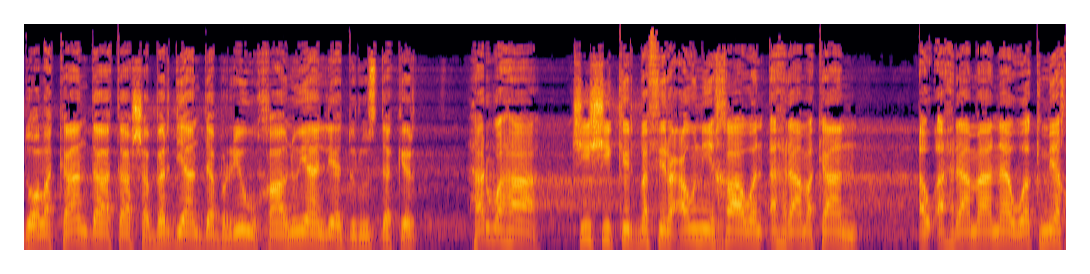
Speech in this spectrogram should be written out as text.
دۆڵەکاندا تاشە بردیان دەبڕی و خانوویان لێ دروست دەکرد. هەروەها چیشی کرد ئەو ئەهرامانە وەک مێخ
